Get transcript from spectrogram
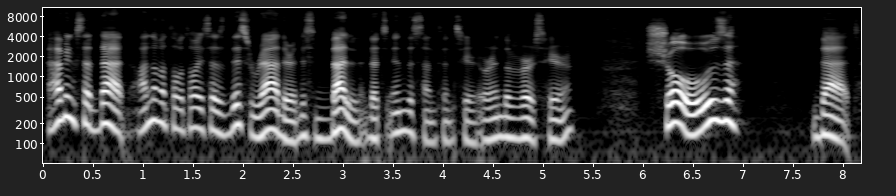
having said that, Allama Tabatabai says this rather, this bal that's in the sentence here or in the verse here, shows that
